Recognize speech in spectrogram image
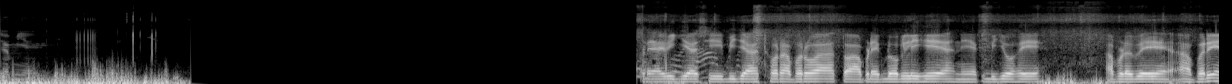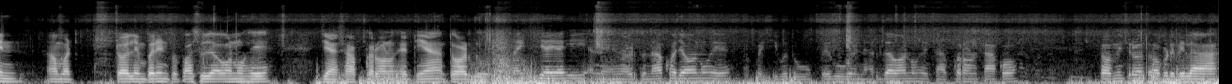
જમી આવી આપણે આવી ગયા છીએ બીજા ઠોરા ભરવા, તો આપણે એક ડોગલી છે અને એક બીજો છે. આપણે બે આ ભરીને આમાં ટ્રોલીમાં ભરીને પાછું જવાનું છે. જ્યાં સાફ કરવાનું છે ત્યાં. તો અડધું નાખી આવ્યા છીએ અને અડધું નાખવા જવાનું છે. તો પછી બધું ભેગું કરીને હરગાવવાનું છે, સાફ કરવાનો ટાંકો. તો મિત્રો, તો આપણે પેલા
